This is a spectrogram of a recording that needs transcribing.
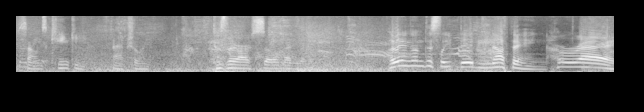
sounds kinky, actually. Because there are so many of them. Putting them to sleep did nothing. Hooray!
